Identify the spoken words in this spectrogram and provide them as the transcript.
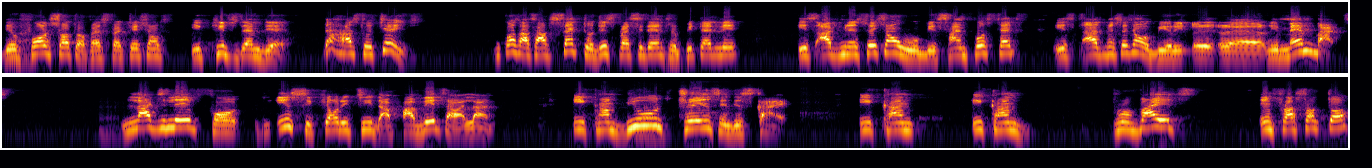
they fall short of expectations, he keeps them there. That has to change. Because as I've said to this president repeatedly, his administration will be signposted, his administration will be re uh, remembered largely for the insecurity that pervades our land. He can build trains in the sky. He can, he can provide infrastructure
